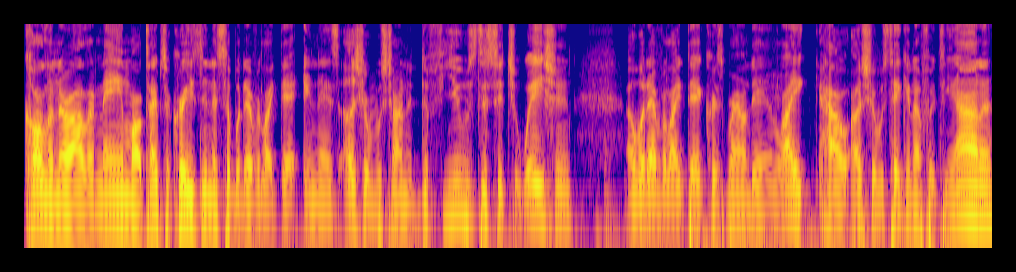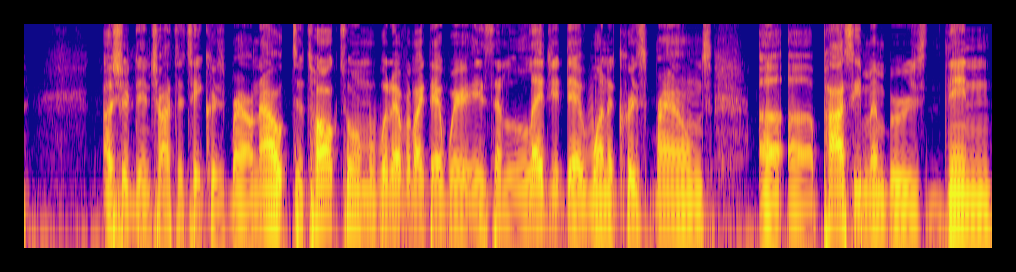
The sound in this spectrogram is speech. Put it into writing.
calling her all her name, all types of craziness or whatever like that. And as Usher was trying to diffuse the situation or whatever like that, Chris Brown didn't like how Usher was taking up for Teyana. Usher then tried to take Chris Brown out to talk to him or whatever like that. Where it's alleged that one of Chris Brown's uh, uh, posse members then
